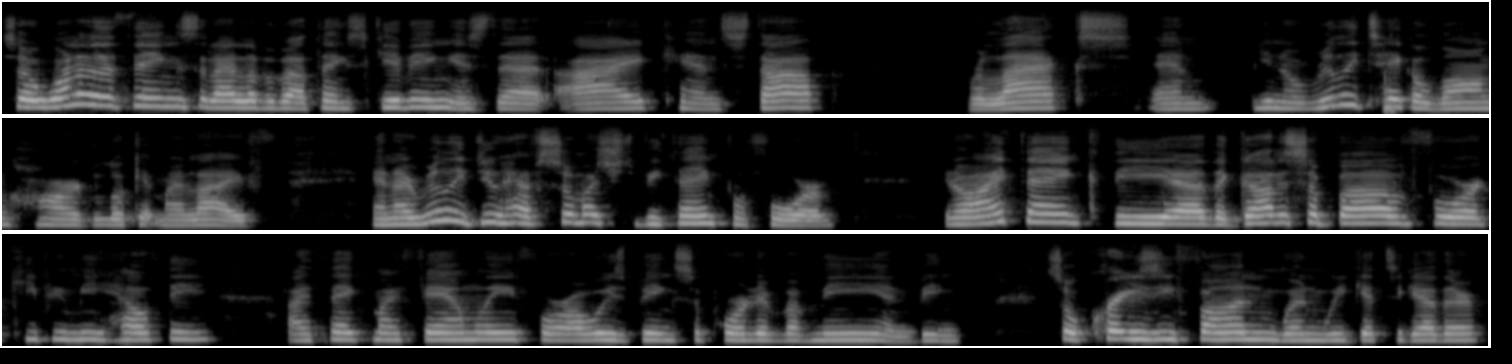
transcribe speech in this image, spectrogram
So, one of the things that I love about Thanksgiving is that I can stop relax, and, you know, really take a long, hard look at my life. And I really do have so much to be thankful for. You know, I thank the uh, the goddess above for keeping me healthy. I thank my family for always being supportive of me and being so crazy fun when we get together.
